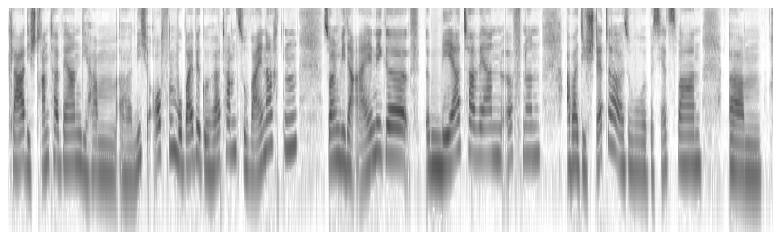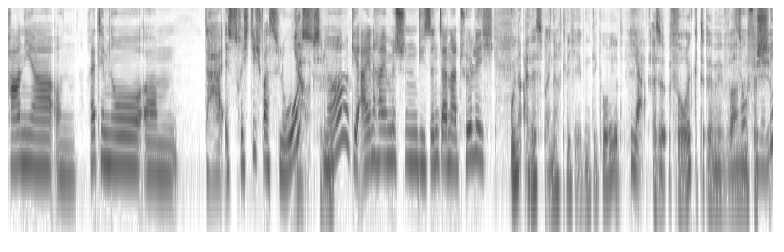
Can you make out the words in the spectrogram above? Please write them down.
klar, die Strandtavernen, die haben äh, nicht offen, wobei wir gehört haben, zu Weihnachten sollen wieder einige f- mehr Tavernen öffnen. Aber die Städte, also wo wir bis jetzt waren, ähm, Hania und Retimno, ähm, da ist richtig was los. Ja, absolut. Ne? Die Einheimischen, die sind da natürlich Und alles weihnachtlich eben dekoriert. Ja. Also verrückt. äh, Wir waren So viele.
